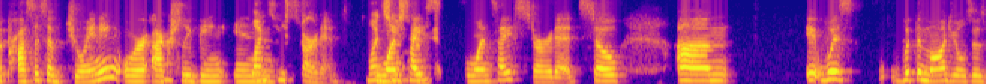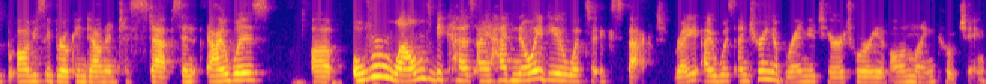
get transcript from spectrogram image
the process of joining or mm-hmm. actually being in once you started once, once started. i once i started so um it was with the modules it was obviously broken down into steps and i was uh, overwhelmed because i had no idea what to expect right i was entering a brand new territory of online coaching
